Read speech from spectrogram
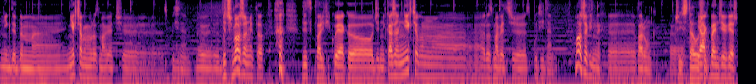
nigdy bym. E, nie chciałbym rozmawiać e, z Putinem. E, być może mnie to dyskwalifikuje jako dziennikarza. Nie chciałbym rozmawiać z Putinem. Może w innych e, warunkach. E, Czyli stało jak się... będzie, wiesz,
